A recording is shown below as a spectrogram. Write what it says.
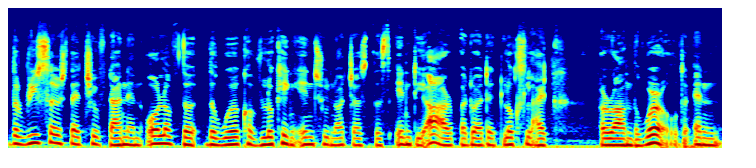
the research that you've done and all of the, the work of looking into not just this NDR, but what it looks like around the world. And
